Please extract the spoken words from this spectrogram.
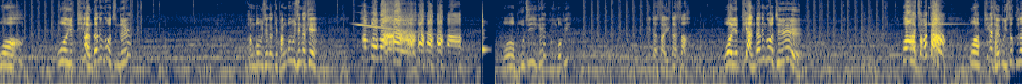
와, 와, 얘 피가 안 다는 것 같은데? 방법을 생각해, 방법을 생각해. 방법아! 와, 뭐지 이게 방법이? 일단 쏴, 일단 쏴. 와, 얘 피 안 다는 것 같아. 와, 잡았다. 와, 피가 달고 있었구나.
